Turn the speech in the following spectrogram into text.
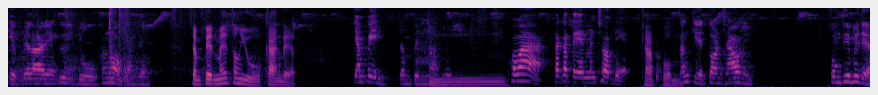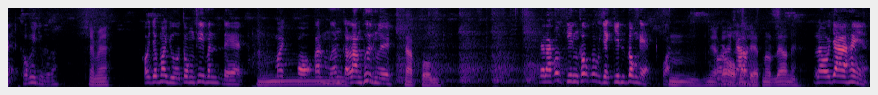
เก็บเวลาเนี่ยคืออยู่ข้างนอกอย่างเดียวจำเป็นไหมต้องอยู่กลางแดดจำเป็น จำเป็นมากเลยอืมเพราะว่าตะกะแตนมันชอบแดด ครับผม สังเกตตอนเช้านี่ตรงที่ไม่แดดเขาไม่อยู่นะใช่ไหม เขาจะมาอยู่ตรงที่มันแดดอืม ไม่เกาะกันเหมือนกับรังผึ้งเลย ครับผมเวลาเขากินเขาก็จะกินตรงแดดก่อน อืมอืมเนี่ยก็ออกมาแดดหมดแล้วเนี่ยเราย่าให้อะ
